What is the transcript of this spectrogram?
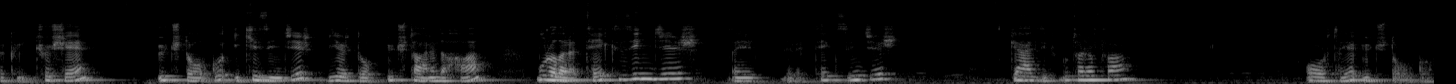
Bakın köşe 3 dolgu, 2 zincir, 1 do 3 tane daha. Buralara tek zincir. Evet, evet tek zincir. Geldik bu tarafa. Ortaya 3 dolgu.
